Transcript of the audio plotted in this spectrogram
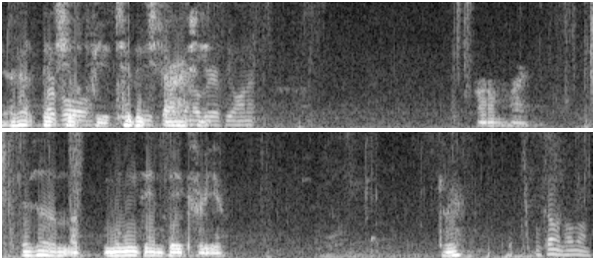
Yeah, I got a big Purple. shield for you, two big Use shotgun over here if you want it. Um, alright. There's um, a minis and big for you. Come here. I'm coming, hold on.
